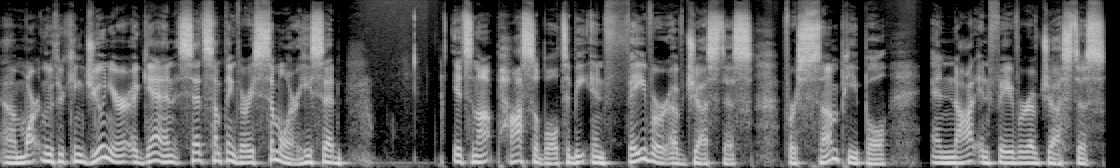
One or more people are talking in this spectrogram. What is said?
Uh, Martin Luther King Jr., again, said something very similar. He said, it's not possible to be in favor of justice for some people and not in favor of justice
